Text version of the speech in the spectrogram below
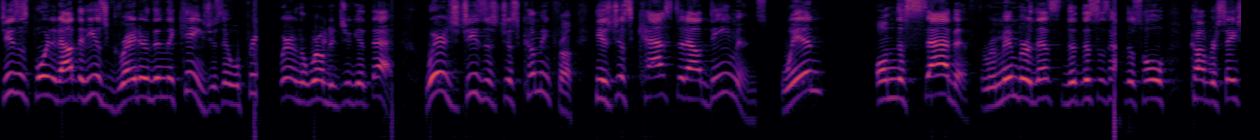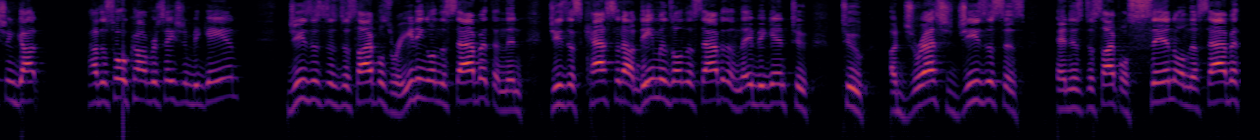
Jesus pointed out that he is greater than the kings. You say, well, where in the world did you get that? Where is Jesus just coming from? He has just casted out demons. When? On the Sabbath. Remember this, this is how this whole conversation got, how this whole conversation began? Jesus' disciples were eating on the Sabbath, and then Jesus casted out demons on the Sabbath, and they began to, to address Jesus' and his disciples' sin on the Sabbath.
